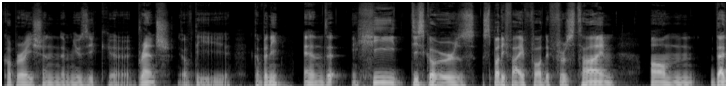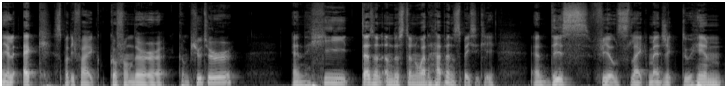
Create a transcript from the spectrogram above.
Corporation, the music uh, branch of the company. And he discovers Spotify for the first time on Daniel Ek, Spotify co founder computer. And he doesn't understand what happens basically. And this feels like magic to him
